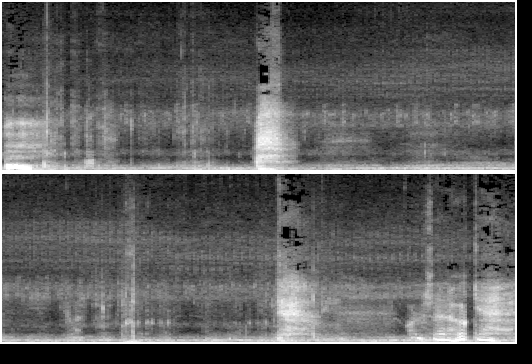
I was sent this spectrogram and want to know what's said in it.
Where's that hook at?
